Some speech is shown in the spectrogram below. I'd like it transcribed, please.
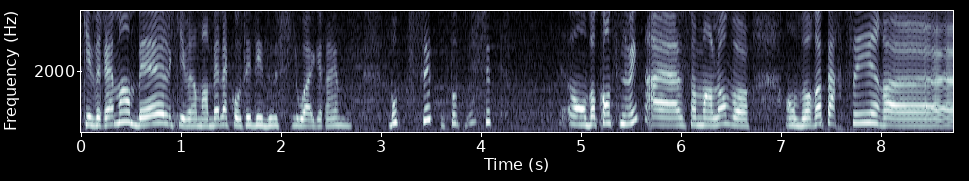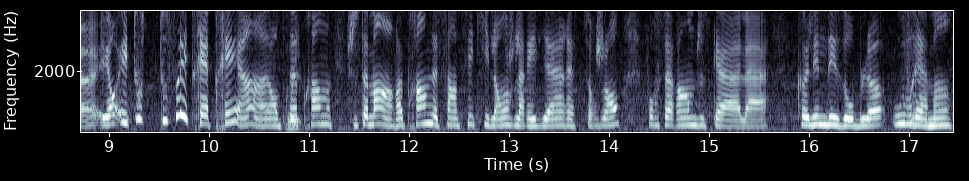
qui est vraiment belle, qui est vraiment belle à côté des deux silos à grains. Beau petit site, beau petit site. On va continuer. À ce moment-là, on va, on va repartir. euh, et on- et tout, tout ça est très près. hein. On pourrait Oui. prendre, justement, reprendre le sentier qui longe la rivière Esturgeon pour se rendre jusqu'à la colline des Aublats, où vraiment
